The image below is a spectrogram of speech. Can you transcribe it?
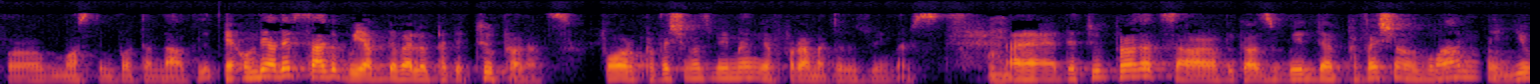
for most important athletes. And on the other side, we have developed the two products for professional swimming and for amateur swimmers. Mm-hmm. Uh, the two products are because with the professional one, you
